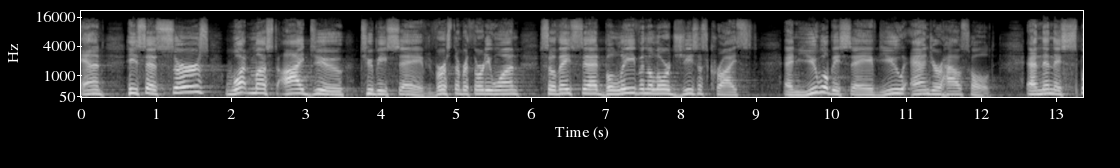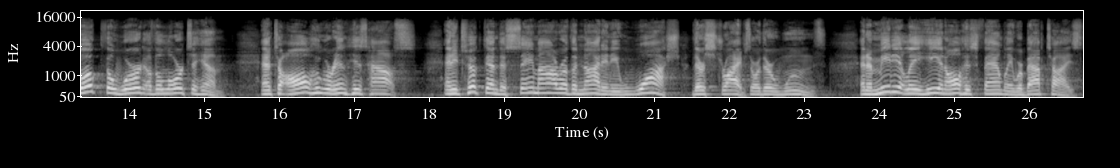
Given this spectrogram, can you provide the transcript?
and he says, Sirs, what must I do to be saved? Verse number 31 So they said, Believe in the Lord Jesus Christ, and you will be saved, you and your household. And then they spoke the word of the Lord to him and to all who were in his house. And he took them the same hour of the night and he washed their stripes or their wounds. And immediately he and all his family were baptized.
